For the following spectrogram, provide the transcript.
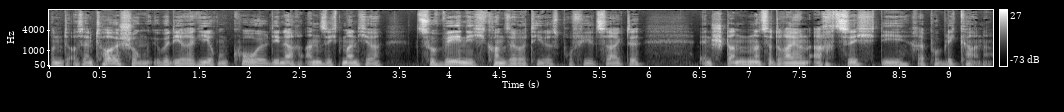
und aus Enttäuschung über die Regierung Kohl, die nach Ansicht mancher zu wenig konservatives Profil zeigte, entstanden 1983 die Republikaner.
